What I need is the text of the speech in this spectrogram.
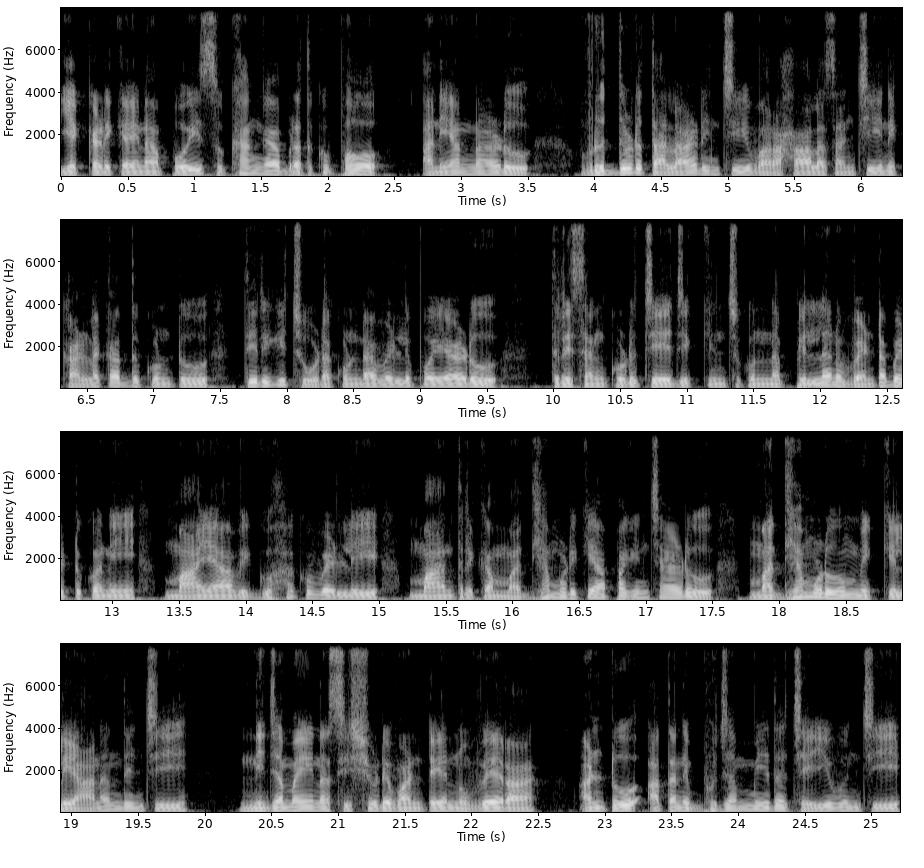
ఎక్కడికైనా పోయి సుఖంగా బ్రతుకుపో అని అన్నాడు. వృద్ధుడు తలాడించి వరహాల సంచిని కళ్ళకద్దుకుంటూ తిరిగి చూడకుండా వెళ్ళిపోయాడు. త్రిశంకుడు చేజిక్కించుకున్న పిల్లను వెంటబెట్టుకొని మాయావి గుహకు వెళ్ళి మాంత్రిక మధ్యముడికి అప్పగించాడు. మధ్యముడు మిక్కిలి ఆనందించి నిజమైన శిష్యుడివంటే నువ్వేరా అంటూ అతని భుజం మీద చెయ్యి ఉంచి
